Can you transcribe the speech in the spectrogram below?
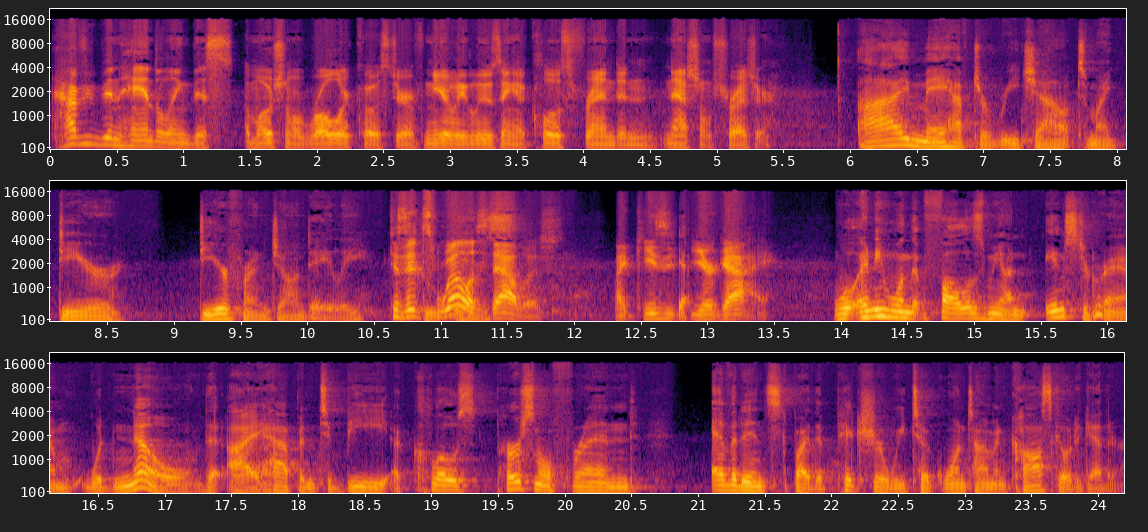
have you been handling this emotional roller coaster of nearly losing a close friend and national treasure? I may have to reach out to my dear, dear friend John Daly. Because it's well is- established. Like he's your guy. Well, anyone that follows me on Instagram would know that I happen to be a close personal friend, evidenced by the picture we took one time in Costco together.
